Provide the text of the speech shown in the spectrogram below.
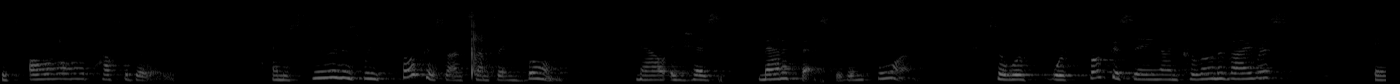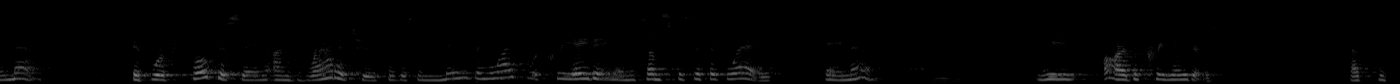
it's all possibility. And as soon as we focus on something, boom, now it has manifested in form. So we're, we're focusing on coronavirus, amen. If we're focusing on gratitude for this amazing life we're creating in some specific way, amen. We are the creators. That's the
